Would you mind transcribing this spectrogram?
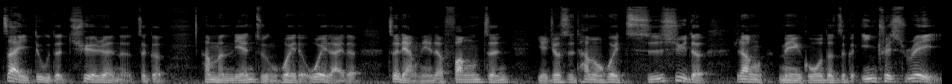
再度的确认了这个他们联准会的未来的这两年的方针，也就是他们会持续的让美国的这个 interest rate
